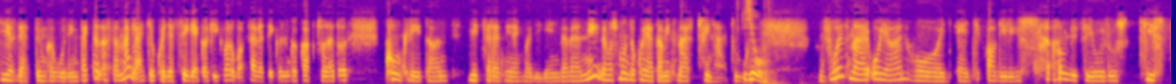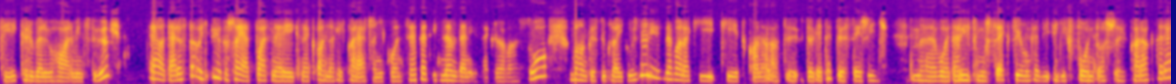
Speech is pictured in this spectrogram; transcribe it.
hirdettünk a Good Impact-en, aztán meglátjuk, hogy a cégek, akik valóban felvették velünk a kapcsolatot, konkrétan mit szeretnének majd igénybe venni, de most mondok olyat, amit már csináltunk. Jó. Volt már olyan, hogy egy agilis, ambiciózus kis cég, körülbelül 30 fős, elhatározta, hogy ők a saját partnereiknek adnak egy karácsonyi koncertet, itt nem zenészekről van szó, van köztük laikus zenész, de van, aki két kanalat ütögetett össze, és így volt a ritmus szekciónk egyik, fontos karaktere.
